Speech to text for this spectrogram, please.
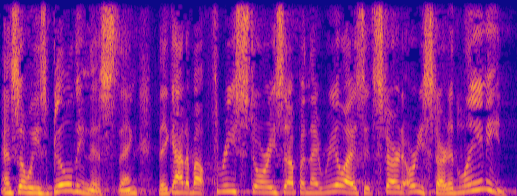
And so he's building this thing. They got about three stories up and they realized it started, already started leaning.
